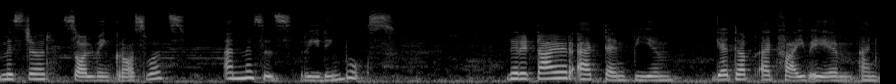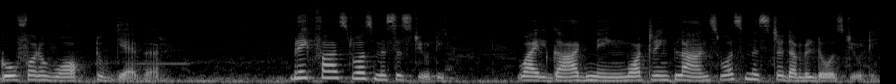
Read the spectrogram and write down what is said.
Mr. solving crosswords, and Mrs. reading books. They retire at 10 pm, get up at 5 am, and go for a walk together. Breakfast was Mrs. duty, while gardening, watering plants was Mr. Dumbledore's duty.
